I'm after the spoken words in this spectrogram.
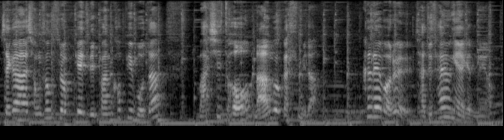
제가 정성스럽게 드립한 커피보다 맛이 더 나은 것 같습니다. 클레버를 자주 사용해야겠네요.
